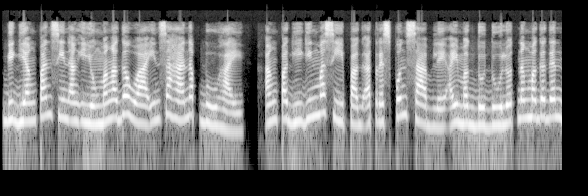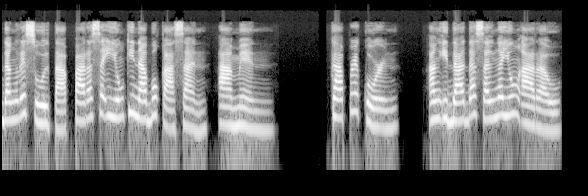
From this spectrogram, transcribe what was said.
bigyang pansin ang iyong mga gawain sa hanap buhay. Ang pagiging masipag at responsable ay magdudulot ng magagandang resulta para sa iyong kinabukasan. Amen. Capricorn, ang idadasal ngayong araw,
